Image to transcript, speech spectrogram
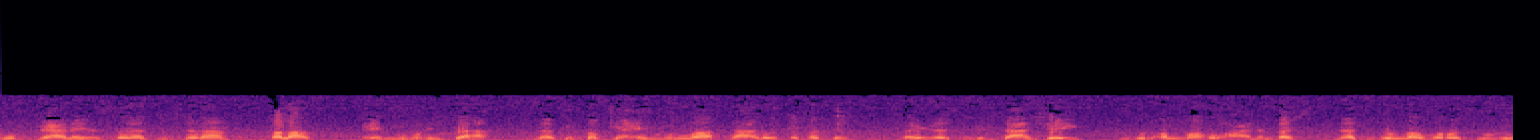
توفي عليه الصلاة والسلام خلاص علمه انتهى. لكن بقي علم الله تعالى وتقدس. فإذا سئلت عن شيء تقول الله أعلم بس. لا تقول الله ورسوله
